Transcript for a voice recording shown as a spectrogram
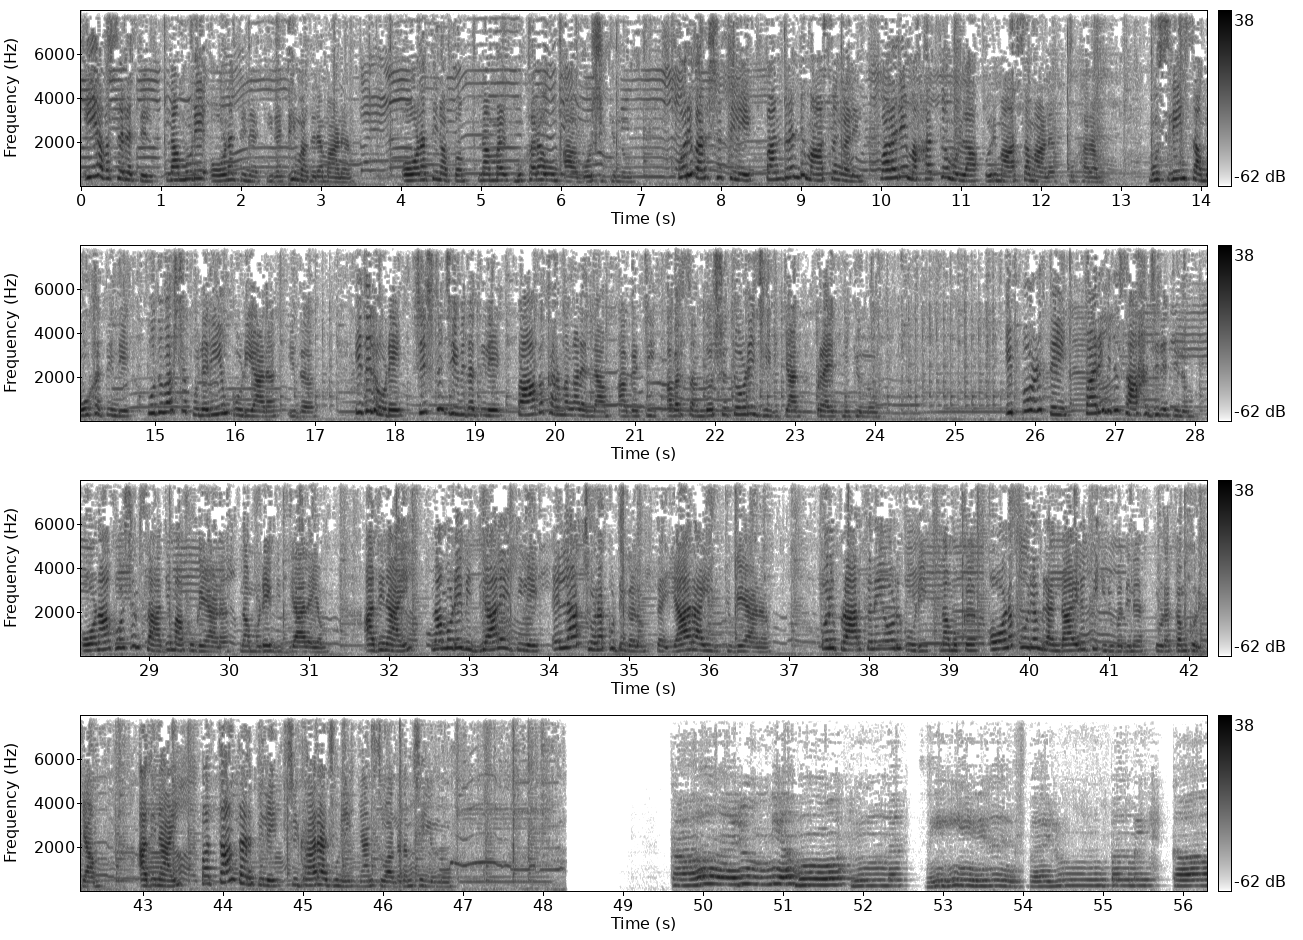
ഈ അവസരത്തിൽ നമ്മുടെ ഓണത്തിന് ഇരട്ടി മധുരമാണ്. ഓണത്തിനൊപ്പം നമ്മൾ മുഹറവും ആഘോഷിക്കുന്നു. ഒരു വർഷത്തിലെ പന്ത്രണ്ട് മാസങ്ങളിൽ വളരെ മഹത്വമുള്ള ഒരു മാസമാണ് മുഹറം. മുസ്ലിം സമൂഹത്തിന്റെ പുതുവർഷ പുലരിയും കൂടിയാണ് ഇത്. ഇതിലൂടെ ശിഷ്ട ജീവിതത്തിലെ പാപകർമ്മങ്ങളെല്ലാം അകറ്റി അവർ സന്തോഷത്തോടെ ജീവിക്കാൻ പ്രയത്നിക്കുന്നു. ഇപ്പോഴത്തെ പരിമിത സാഹചര്യത്തിലും ഓണാഘോഷം സാധ്യമാക്കുകയാണ് നമ്മുടെ വിദ്യാലയം. അതിനായി നമ്മുടെ വിദ്യാലയത്തിലെ എല്ലാ ചുണക്കുട്ടികളും തയ്യാറായിരിക്കുകയാണ്. ഒരു പ്രാർത്ഥനയോടുകൂടി നമുക്ക് ഓണപ്പൂരം രണ്ടായിരത്തി ഇരുപതിന് തുടക്കം കുറിക്കാം. അതിനായി പത്താം തരത്തിലെ ശിഖാരാജിനെ ഞാൻ സ്വാഗതം ചെയ്യുന്നു. കാരുണ്യമോതുന്ന സ്നേഹസ്വരൂപമേ കാലിന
